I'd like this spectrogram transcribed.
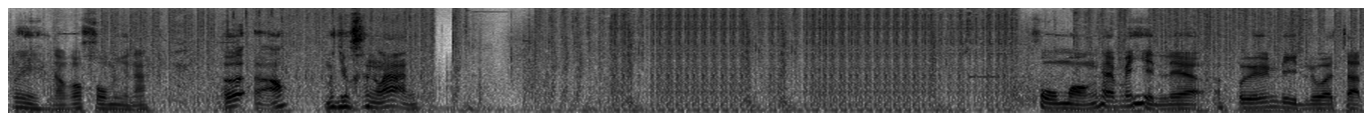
เฮ้ยเราก็คมอยู่นะ เออเอ้ามันอยู่ข้างล่างโหมองแทบไม่เห็นเลยอะปืนดีดรัวจัด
